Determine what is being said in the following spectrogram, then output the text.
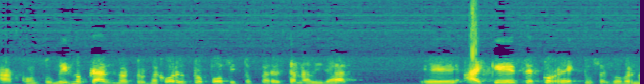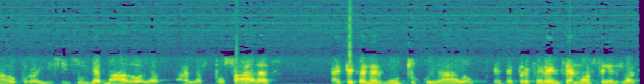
a consumir local. Nuestros mejores propósitos para esta Navidad. Eh, hay que ser correctos. El gobernador por ahí se hizo un llamado a las, a las posadas, hay que tener mucho cuidado, eh, de preferencia no hacerlas,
